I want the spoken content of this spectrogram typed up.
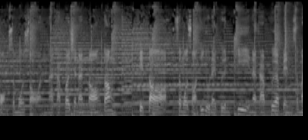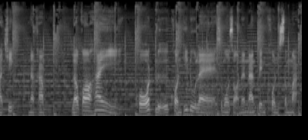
ของสโมสรนะครับเพราะฉะนั้นน้องต้องติดต่อสโมสรที่อยู่ในพื้นที่นะครับเพื่อเป็นสมาชิกนะครับ แล้วก็ให้โค้ชหรือคนที่ดูแลสโมสรนั้นๆ เป็นคนสมัคร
